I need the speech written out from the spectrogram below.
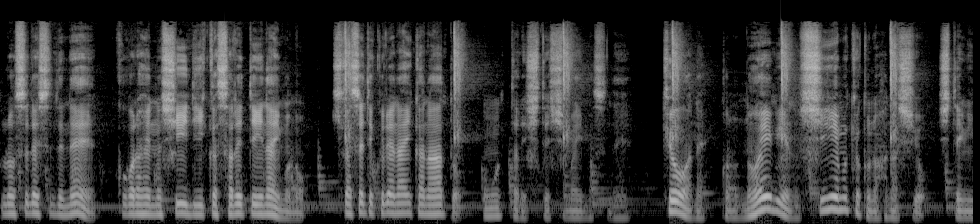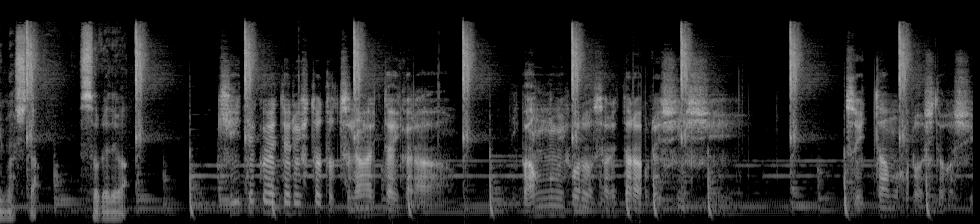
ロスレスでね、ここら辺の CD 化されていないもの、聞かせてくれないかなと思ったりしてしまいますね。今日はね、このノエビアの CM 曲の話をしてみました。それでは。聞いてくれてる人とつながりたいから番組フォローされたら嬉しいし Twitter もフォローしてほしい。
